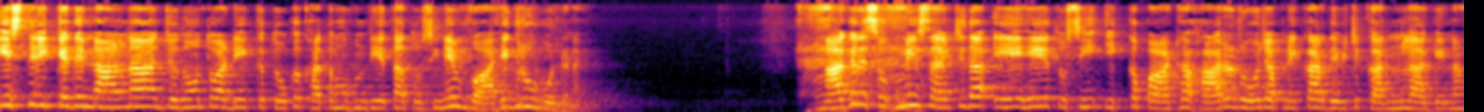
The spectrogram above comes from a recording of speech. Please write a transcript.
ਇਸ ਤਰੀਕੇ ਦੇ ਨਾਲ ਨਾ ਜਦੋਂ ਤੁਹਾਡੀ ਇੱਕ ਤੁਕ ਖਤਮ ਹੁੰਦੀ ਹੈ ਤਾਂ ਤੁਸੀਂ ਨੇ ਵਾਹਿਗੁਰੂ ਬੋਲਣਾ ਹੈ। ਅਗਰ ਸੁਖਮਨੀ ਸਾਹਿਬ ਜੀ ਦਾ ਇਹ ਤੁਸੀਂ ਇੱਕ ਪਾਠ ਹਰ ਰੋਜ਼ ਆਪਣੇ ਘਰ ਦੇ ਵਿੱਚ ਕਰਨ ਲੱਗੇ ਨਾ,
